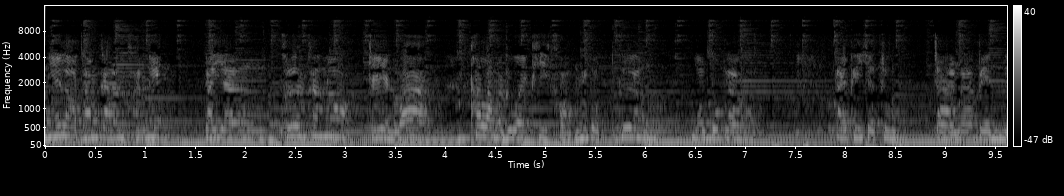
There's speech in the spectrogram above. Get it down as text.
อนนี้เราทำการ connect ไปยังเครื่องข้างนอก จะเห็นว่าถ้าเรามาดู IP ของระบบเครื่องโน้ตบุ๊กเรา IP จะถูกจ่ายมาเป็น 192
